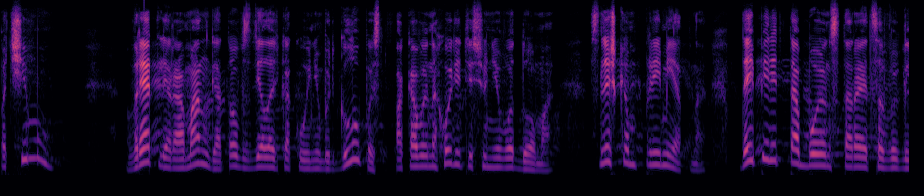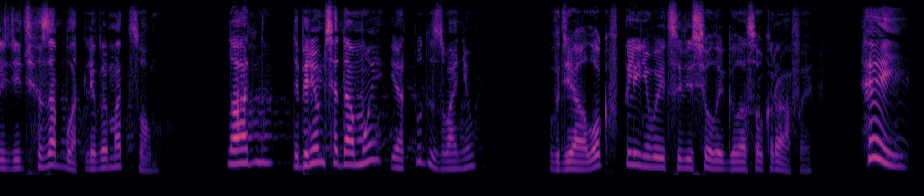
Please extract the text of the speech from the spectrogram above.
Почему? Вряд ли Роман готов сделать какую-нибудь глупость, пока вы находитесь у него дома. Слишком приметно. Да и перед тобой он старается выглядеть заботливым отцом. Ладно, доберемся домой и оттуда звоню. В диалог вклинивается веселый голосок Рафы. «Эй,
